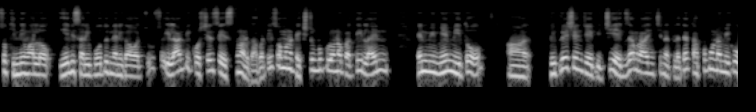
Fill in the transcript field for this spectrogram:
సో కింది వాళ్ళలో ఏది సరిపోతుంది అని కావచ్చు సో ఇలాంటి క్వశ్చన్స్ ఇస్తున్నాడు కాబట్టి సో మన టెక్స్ట్ బుక్లో ఉన్న ప్రతి లైన్ నేను మేము మీతో ప్రిపరేషన్ చేయించి ఎగ్జామ్ రాయించినట్లయితే తప్పకుండా మీకు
